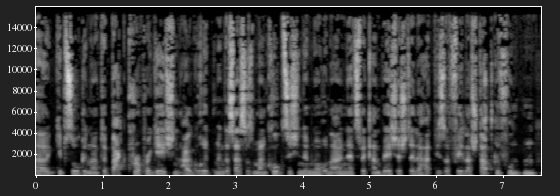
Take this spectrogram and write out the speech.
äh, äh, gibt sogenannte Backpropagation-Algorithmen. Das heißt also, man guckt sich in dem neuronalen Netzwerk an, welcher Stelle hat dieser Fehler stattgefunden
